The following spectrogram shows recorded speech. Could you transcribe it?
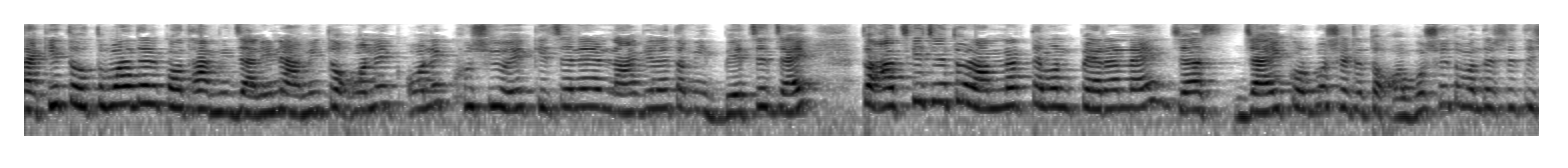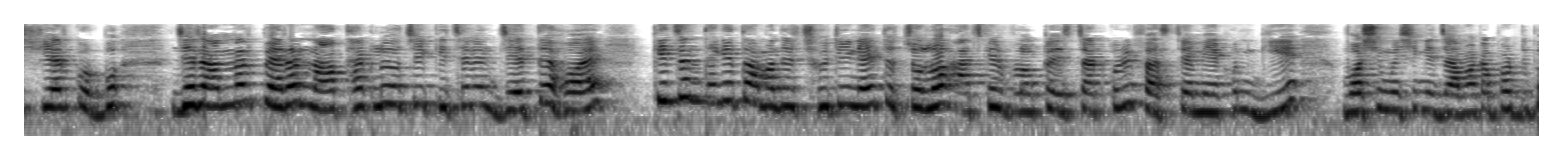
থাকি, তো তোমাদের কথা আমি জানি না। আমি তো অনেক অনেক খুশি হয়ে কিচেনে না গেলে তো আমি বেঁচে যাই। তো আজকে যেহেতু রান্নার তেমন প্যারা নাই জাস্ট যাই করব, সেটা তো অবশ্যই তোমাদের সাথে শেয়ার করব। যে রান্নার প্যারা না থাকলেও হচ্ছে কিচেনে যেতে হয় কিচেন থেকে তো আমাদের ছুটি নেই, তো চলো আজকের ব্লগটা স্টার্ট করি। ফার্স্টে আমি এখন গিয়ে ওয়াশিং মেশিনে জামা কাপড় দিব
